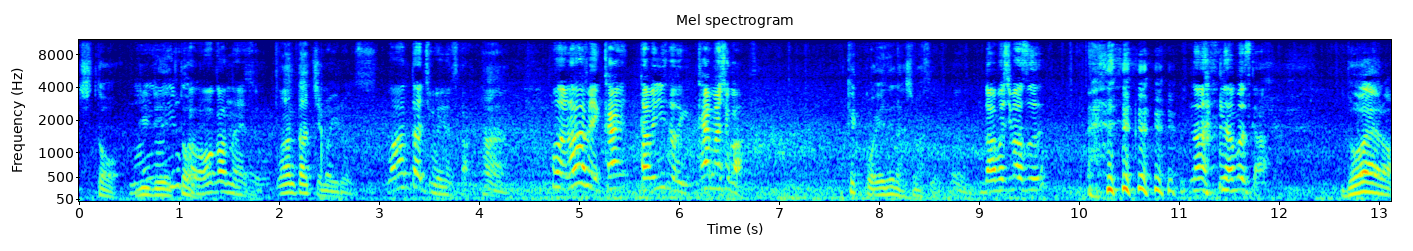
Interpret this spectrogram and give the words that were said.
チといリレー何がいるかがと分かんないですよ。ワンタッチもいるんです。ワンタッチもいるんですか？はほなラーメン買い食べに行った時買いましょうか。結構ええ値段しますよ。い、何ぼします？な何ぼですか？どうやろう。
